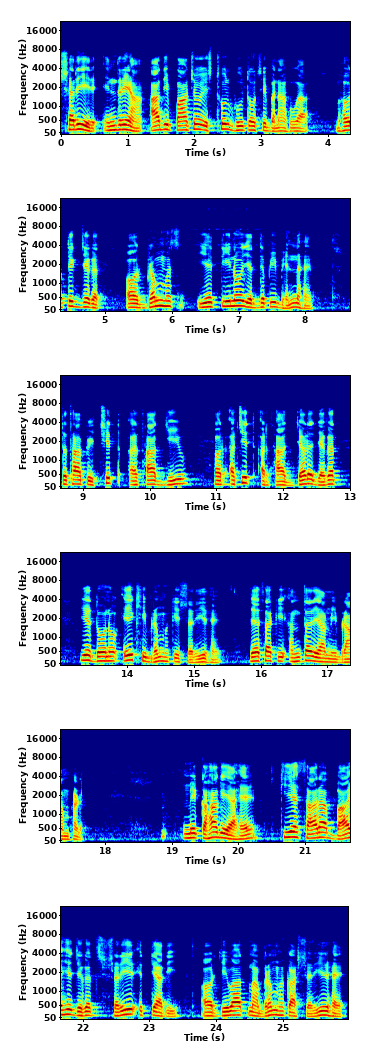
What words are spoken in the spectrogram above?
शरीर, इंद्रियाँ आदि पाँचों स्थूल भूतों से बना हुआ, भौतिक जगत और ब्रह्म ये तीनों यद्यपि भिन्न हैं, तथापि चित्त अर्थात जीव और अचित अर्थात जड़ जगत, ये दोनों एक ही ब्रह्म के शरीर हैं, जैसा कि अंतर्यामी ब्राह्मण। में कहा गया है कि यह सारा बाह्य जगत शरीर इत्यादि और जीवात्मा ब्रह्म का शरीर है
